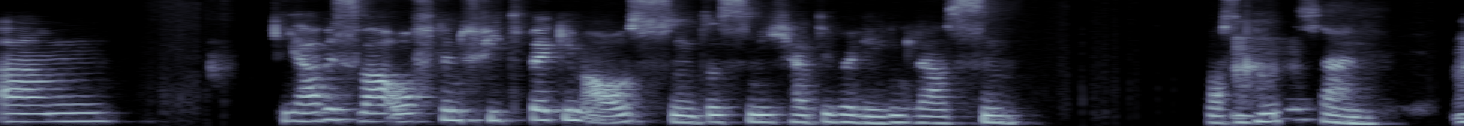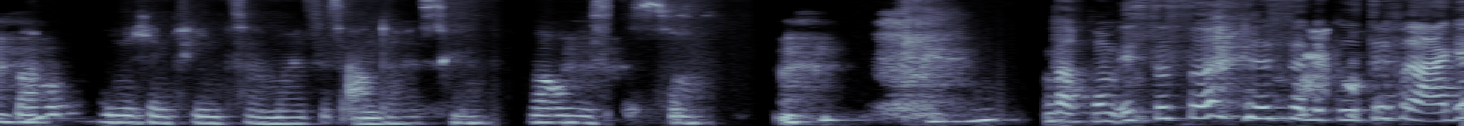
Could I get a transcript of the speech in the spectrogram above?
Ähm, ja, aber es war oft ein Feedback im Außen, das mich hat überlegen lassen, was mhm. kann das sein? Mhm. Warum bin ich empfindsamer als es andere sind? Warum ist das so? Mhm. mhm. Warum ist das so? Das ist eine gute Frage.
